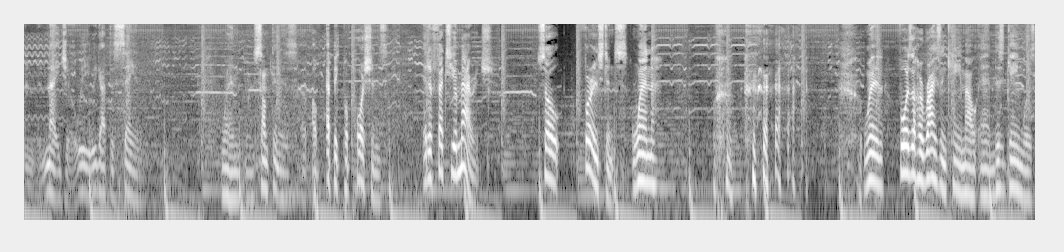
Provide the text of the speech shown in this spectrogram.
and Nigel, we we got this saying. When when something is of epic proportions, it affects your marriage. So, for instance, when when Forza Horizon came out and this game was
